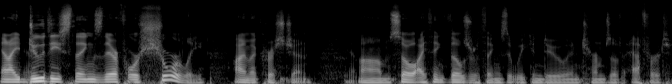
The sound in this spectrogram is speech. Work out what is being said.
and I yep. do these things therefore surely I'm a Christian. Um, so I think those are things that we can do in terms of effort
